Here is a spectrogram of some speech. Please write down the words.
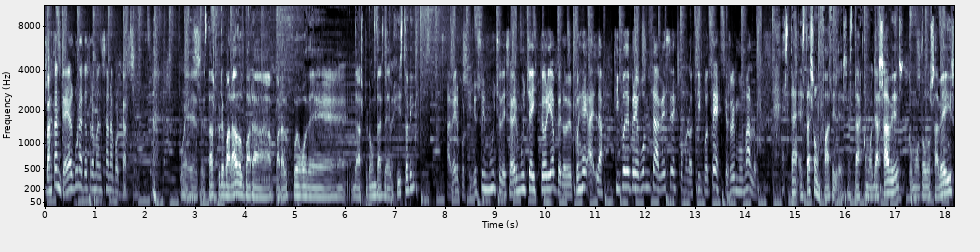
Bastante, hay alguna que otra manzana por casa. Pues estás preparado para, para el juego de, de las preguntas del History. A ver, porque yo soy mucho de saber mucha historia, pero después eh, los tipos de preguntas a veces como los tipos test, que soy muy malo. Esta- estas son fáciles, estas como ya sabes, como todos sabéis,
